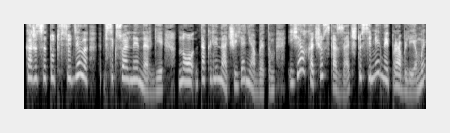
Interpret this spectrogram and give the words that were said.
Кажется, тут все дело в сексуальной энергии, но так или иначе я не об этом. Я хочу сказать, что семейные проблемы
